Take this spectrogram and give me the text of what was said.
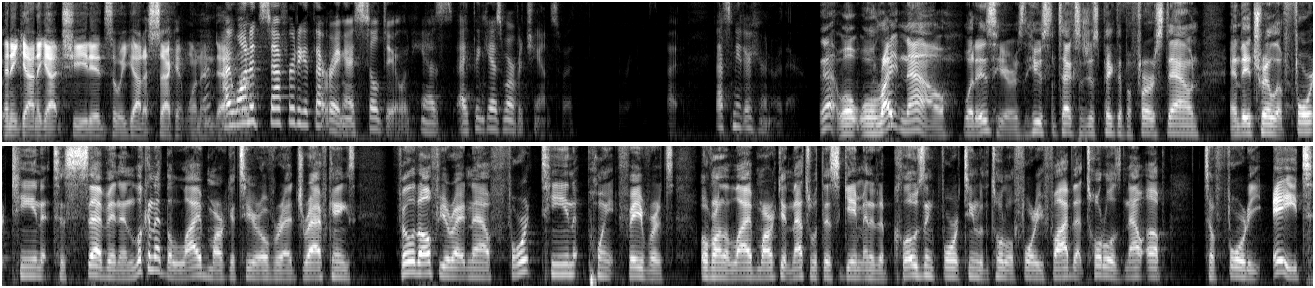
and he kind of got cheated, so he got a second one in Denver. I wanted Stafford to get that ring. I still do, and he has. I think he has more of a chance with the Rams, but that's neither here nor there. Yeah, well, well, right now, what is here is the Houston Texans just picked up a first down and they trail at 14 to seven. And looking at the live markets here over at DraftKings, Philadelphia right now 14 point favorites over on the live market, and that's what this game ended up closing 14 with a total of 45. That total is now up to 48.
